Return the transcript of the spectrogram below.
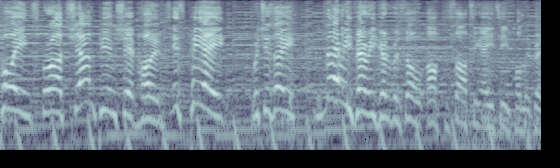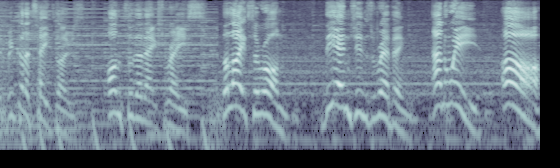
points for our championship hopes. It's P8, which is a very, very good result after starting 18th on the grid. We've got to take those on to the next race. The lights are on. The engine's revving. And we are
